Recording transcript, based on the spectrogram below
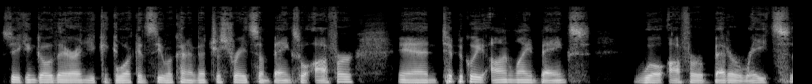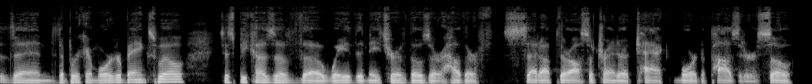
So you can go there and you can look and see what kind of interest rates some banks will offer. And typically online banks will offer better rates than the brick and mortar banks will just because of the way the nature of those are how they're set up. They're also trying to attack more depositors. So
